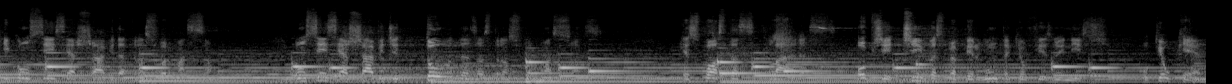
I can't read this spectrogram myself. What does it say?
que consciência é a chave da transformação. Consciência é a chave de todas as transformações. Respostas claras, objetivas para a pergunta que eu fiz no início. O que eu quero?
